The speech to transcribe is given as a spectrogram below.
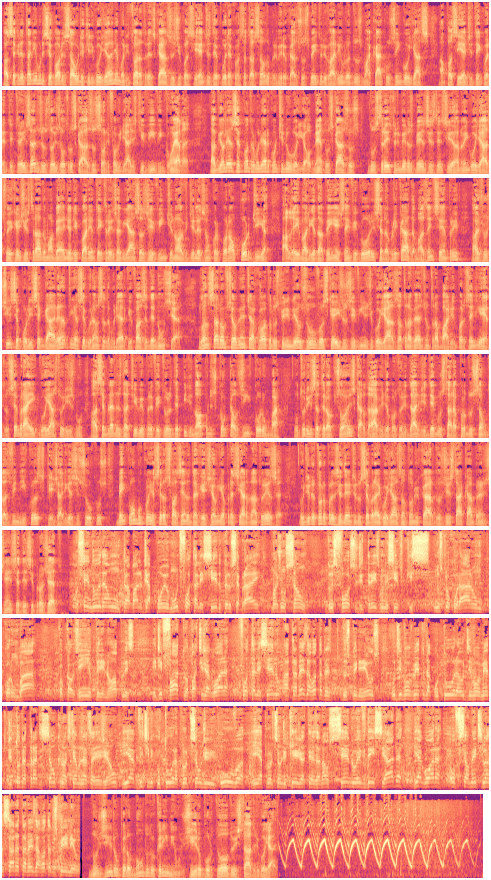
A Secretaria Municipal de Saúde aqui de Goiânia monitora três casos de pacientes depois da constatação do primeiro caso suspeito de varíola dos macacos em Goiás. A paciente tem 43 anos e os dois outros casos são de familiares que vivem com ela. A violência contra a mulher continua e aumenta os casos. Nos três primeiros meses deste ano, em Goiás, foi registrada uma média de 43 ameaças e 29 de lesão corporal por dia. A Lei Maria da Penha está em vigor e sendo aplicada, mas nem sempre a Justiça e a Polícia garantem a segurança da mulher que faz a denúncia lançaram oficialmente a Rota dos Pirineus, uvas, queijos e vinhos de Goiás através de um trabalho em parceria entre o SEBRAE, Goiás Turismo, a Assembleia Legislativa e Prefeituras de Pirinópolis, Cocalzinho e Corumbá. O turista terá opções, cardápio de oportunidade de degustar a produção das vinícolas, queijarias e sucos, bem como conhecer as fazendas da região e apreciar a natureza. O diretor-presidente do Sebrae Goiás, Antônio Carlos, destaca a abrangência desse projeto. Bom, sem dúvida, um trabalho de apoio muito fortalecido pelo Sebrae, uma junção do esforço de três municípios que nos procuraram, Corumbá, Cocalzinho, Pirinópolis, e de fato, a partir de agora, fortalecendo, através da Rota dos Pirineus, o desenvolvimento da cultura, o desenvolvimento de toda a tradição que nós temos nessa região e a vitinicultura, a produção de uva e a produção de queijo artesanal sendo evidenciada e agora oficialmente lançada através da Rota dos Pirineus. No Giro pelo Mundo do Crime, um giro por todo o estado de Goiás.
